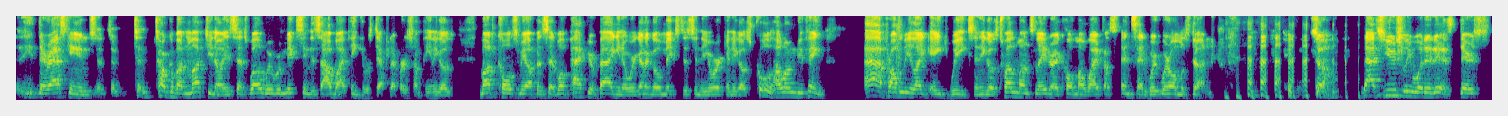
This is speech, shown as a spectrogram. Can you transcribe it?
they're asking him to, to talk about Mutt. You know, he says, "Well, we were mixing this album. I think it was Def Leppard or something." And he goes, Mutt calls me up and said, "Well, pack your bag. You know, we're gonna go mix this in New York." And he goes, "Cool. How long do you think?" Ah, probably like eight weeks. And he goes, 12 months later, I called my wife and said, We're, we're almost done. so that's usually what it is. There's,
